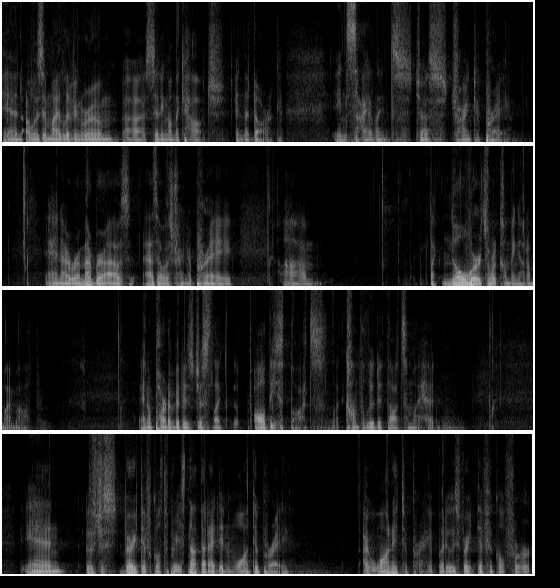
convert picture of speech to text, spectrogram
and I was in my living room, uh, sitting on the couch in the dark, in silence, just trying to pray. And I remember I was as I was trying to pray, um, like no words were coming out of my mouth. And a part of it is just like all these thoughts, like convoluted thoughts in my head. And it was just very difficult to pray. It's not that I didn't want to pray. I wanted to pray, but it was very difficult for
